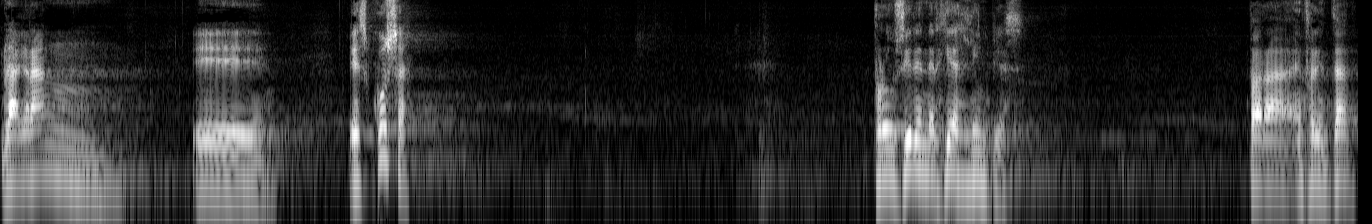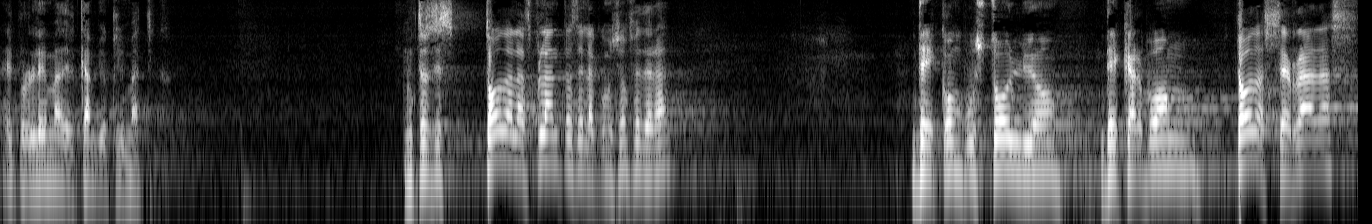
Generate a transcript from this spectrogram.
la gran eh, excusa producir energías limpias para enfrentar el problema del cambio climático. Entonces, todas las plantas de la Comisión Federal de combustóleo, de carbón, todas cerradas,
